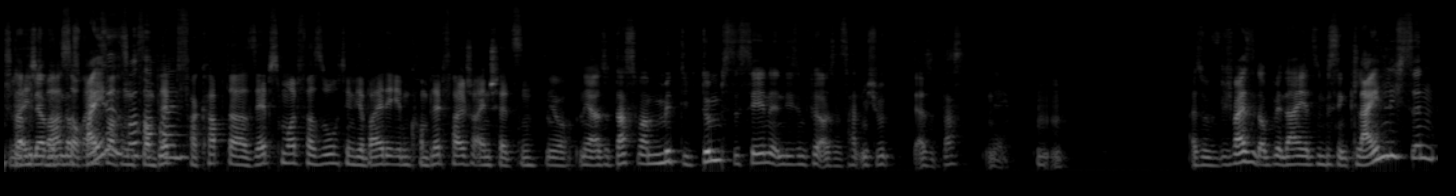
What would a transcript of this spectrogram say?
Vielleicht instabiler war wird, dass auch einfach ein komplett fallen. verkappter Selbstmordversuch, den wir beide eben komplett falsch einschätzen. Ja, nee, also das war mit die dümmste Szene in diesem Film. Also das hat mich wirklich, also das, nee. mm. Also ich weiß nicht, ob wir da jetzt ein bisschen kleinlich sind,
